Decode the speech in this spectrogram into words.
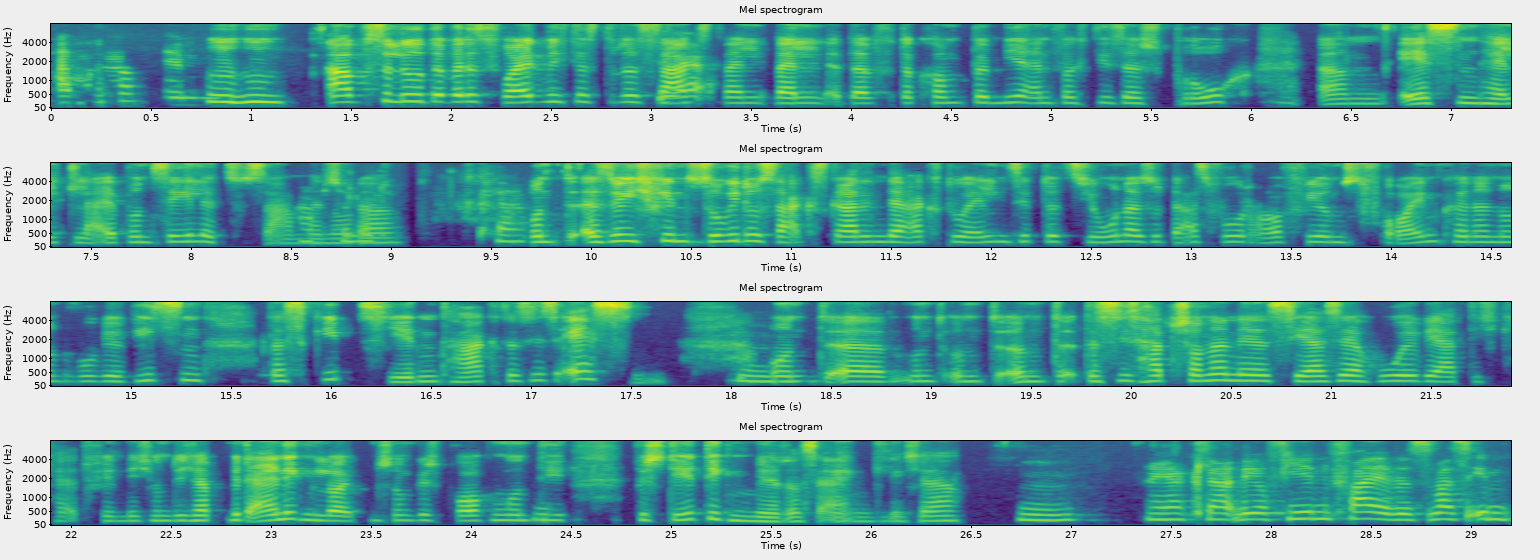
Aber, ähm, mhm, absolut, aber das freut mich dass du das sagst, ja. weil, weil da, da, kommt bei mir einfach dieser Spruch, ähm, Essen hält Leib und Seele zusammen, Absolut. oder? Klar. Und also ich finde, so wie du sagst, gerade in der aktuellen Situation, also das, worauf wir uns freuen können und wo wir wissen, das gibt es jeden Tag, das ist Essen. Mhm. Und, äh, und, und, und das ist, hat schon eine sehr, sehr hohe Wertigkeit, finde ich. Und ich habe mit einigen Leuten schon gesprochen und mhm. die bestätigen mir das eigentlich, ja. Mhm. Ja, klar, nee, auf jeden Fall. Das, was eben,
